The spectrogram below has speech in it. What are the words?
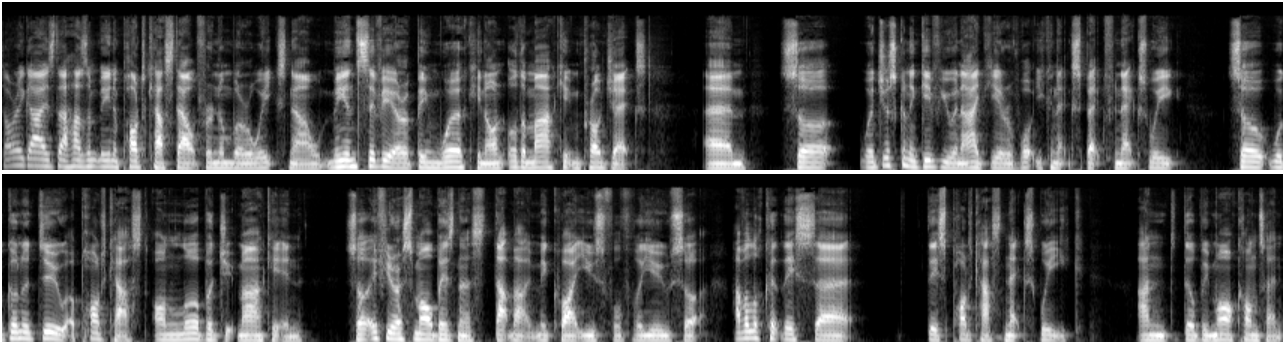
Sorry, guys, there hasn't been a podcast out for a number of weeks now. Me and Sivia have been working on other marketing projects um, so we're just going to give you an idea of what you can expect for next week. So we're going to do a podcast on low budget marketing. So if you're a small business, that might be quite useful for you. So have a look at this uh, this podcast next week, and there'll be more content.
